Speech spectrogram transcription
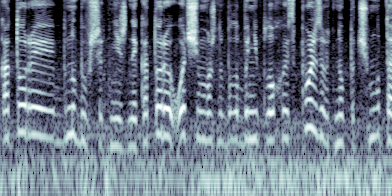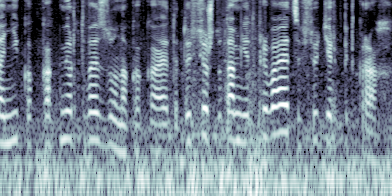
которые, ну, бывшие книжные, которые очень можно было бы неплохо использовать, но почему-то они как, как мертвая зона какая-то. То есть все, что там не открывается, все терпит крах.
